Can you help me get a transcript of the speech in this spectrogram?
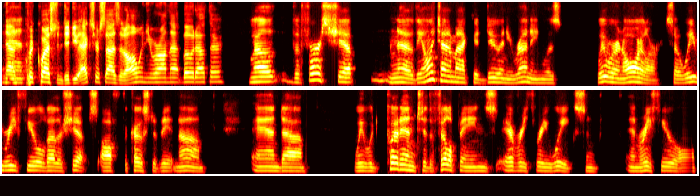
Now, quick question Did you exercise at all when you were on that boat out there? Well, the first ship, no. The only time I could do any running was we were an oiler. So we refueled other ships off the coast of Vietnam. And uh, we would put into the Philippines every three weeks and, and refuel.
